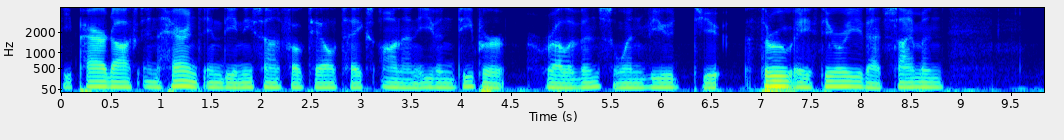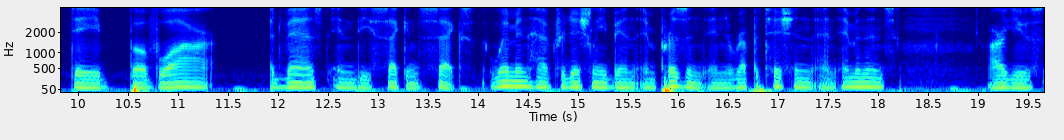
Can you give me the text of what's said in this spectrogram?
The paradox inherent in the Nisan folktale takes on an even deeper relevance when viewed through a theory that Simone de Beauvoir advanced in the second sex. Women have traditionally been imprisoned in repetition and immanence, argues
